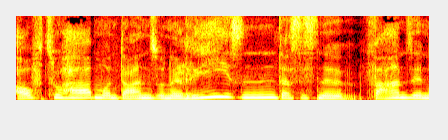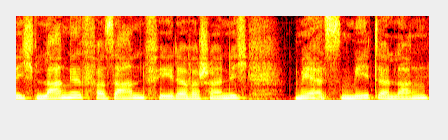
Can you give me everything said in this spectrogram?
aufzuhaben und dann so eine riesen, das ist eine wahnsinnig lange Fasanenfeder, wahrscheinlich mehr als einen Meter lang.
